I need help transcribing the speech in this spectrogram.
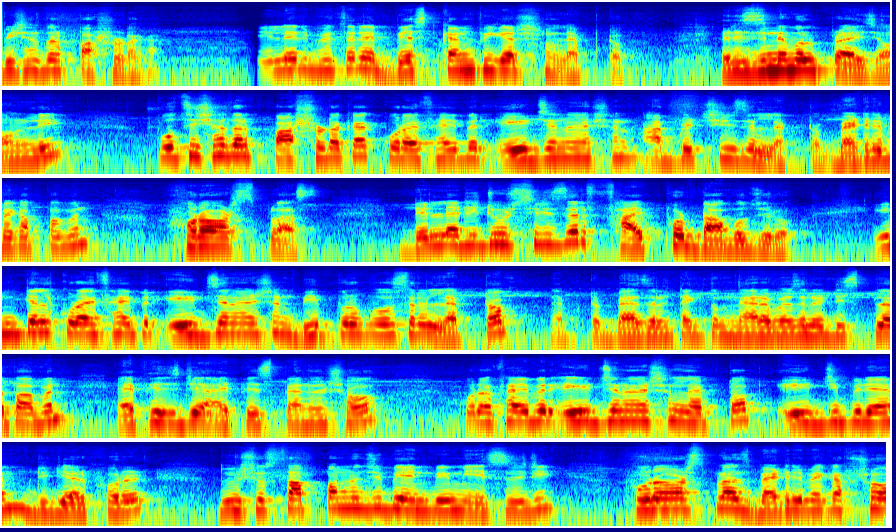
বিশ হাজার পাঁচশো টাকা। এলের ভেতরে best configuration laptop reasonable price only পঁচিশ হাজার পাঁচশো টাকা কোরাই ফাইভের এইট জেনারেশন আপডেট সিরিজের ল্যাপটপ ব্যাটারি ব্যাকআপ পাবেন। Four hours plus Dell Latitude সিরিজের five four double zero Intel core i ফাইভের এইট জেনারেশন ভি প্রো প্রসেসরের ল্যাপটপ ল্যাপটপ ব্যাজেলটা একদম ন্যারো ব্যাজেলের ডিসপ্লে পাবেন। এফএসডি আইপিএস প্যানেল সহ। কোরাই ফাইভের eight generation laptop eight GB RAM DDR ফোরের দুইশো ছাপ্পান্ন জিবি এনবিএমি SSD four hours plus battery backup সহ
